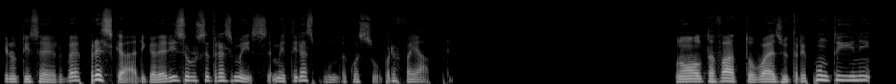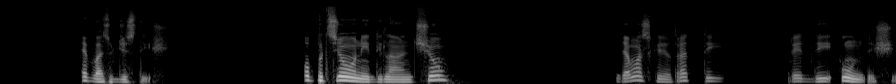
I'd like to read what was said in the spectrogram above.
che non ti serve, prescarica le risorse trasmesse, metti la spunta qua sopra e fai applica. Una volta fatto vai sui tre puntini e vai su gestisci. Opzioni di lancio. Andiamo a scrivere trattino 3D11.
